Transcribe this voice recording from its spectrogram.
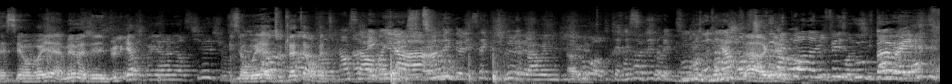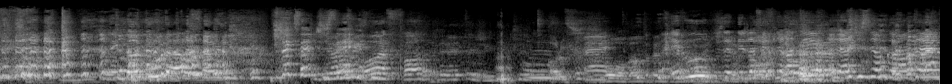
Ça s'est envoyé à même à des bulgares. Ça s'est envoyé à toute la terre en fait. Non, ça a envoyé à un mec de l'ESSEC que je connais pas. Ah, ok. T'as décidé de répondre. Toi, t'as Ah, tu connais pas en ami Facebook. Bah ouais. D'un coup, là. J'accepte, tu sais. Oh, la fin. Oh le fou. Et vous, vous êtes déjà fait pirater? Réagissez en commentaire.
